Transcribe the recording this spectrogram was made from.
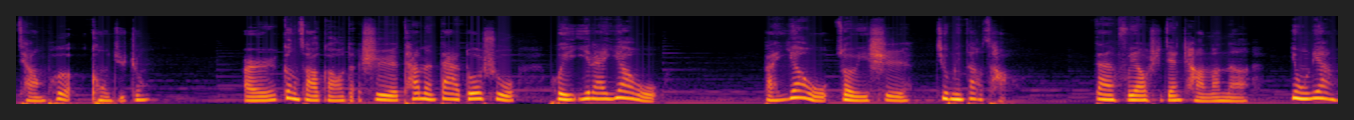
强迫、恐惧中，而更糟糕的是，他们大多数会依赖药物，把药物作为是救命稻草。但服药时间长了呢，用量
